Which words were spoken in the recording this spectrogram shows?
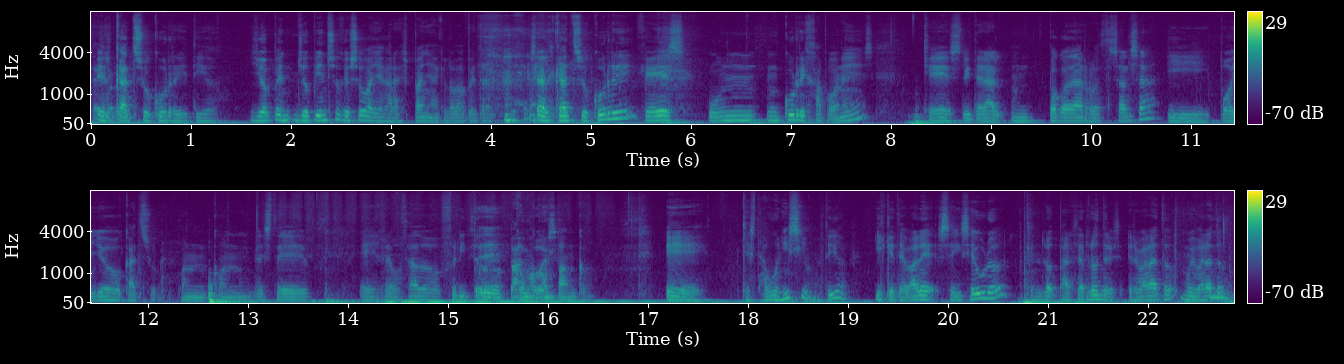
¿Te El katsu curry, tío. Yo, yo pienso que eso va a llegar a España, que lo va a petar. O sea, el katsu curry, que es un, un curry japonés, que es literal un poco de arroz, salsa y pollo katsu, con, con este eh, rebozado frito Sí, como con ese. panko. Eh, que está buenísimo, tío. Y que te vale 6 euros, que para ser Londres es barato, muy barato. Mm.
